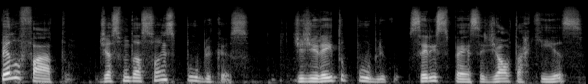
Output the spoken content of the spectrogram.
Pelo fato de as fundações públicas de direito público serem espécies de autarquias,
